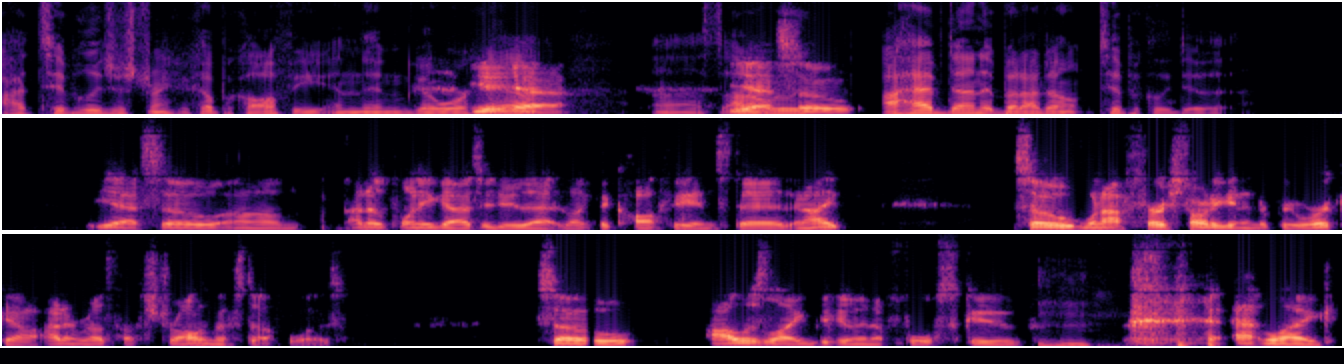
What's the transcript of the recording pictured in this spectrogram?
I typically just drink a cup of coffee and then go work out. Yeah. Uh, so yeah. don't really, So I have done it, but I don't typically do it. yeah. So um, I know plenty of guys who do that, like the coffee instead. And I, so when I first started getting into pre workout, I didn't realize how strong this stuff was. So I was like doing a full scoop hmm at like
